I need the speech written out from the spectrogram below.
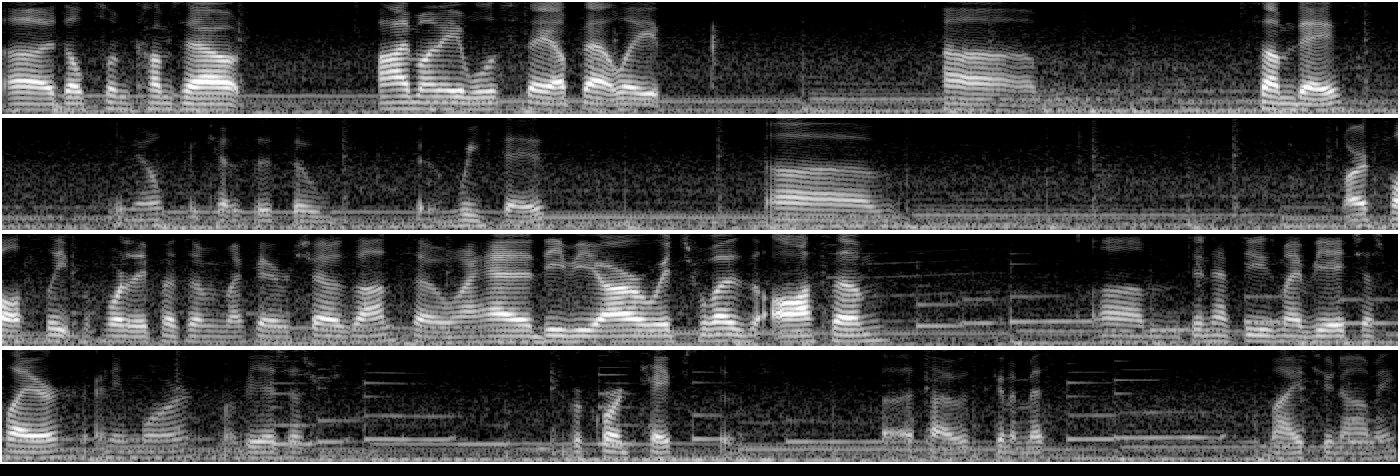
Uh, Adult Swim comes out. I'm unable to stay up that late. Um, some days, you know, because it's a weekdays. Um, I'd fall asleep before they put some of my favorite shows on. So I had a DVR, which was awesome. Um, didn't have to use my VHS player anymore. My VHS record tapes of uh, if I was gonna miss my Toonami.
